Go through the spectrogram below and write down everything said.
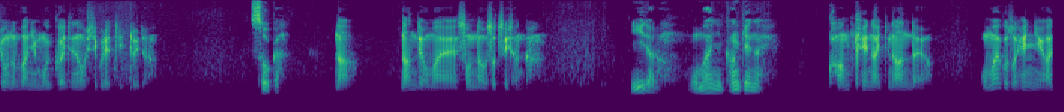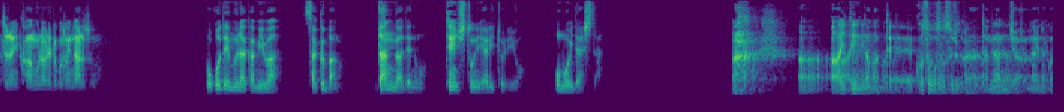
今日の晩にもう一回出直してくれって言っといた。そうか。なあなんでお前そんな嘘ついたんだ？いいだろ。うお前に関係ない。関係ないってなんだよ。お前こそ変にあいつらに勘ぐられることになるぞ。ここで村上は昨晩ダンガでの店主とのやり取りを思い出したあ相手に黙ってこそこそするからダメなんじゃないのか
